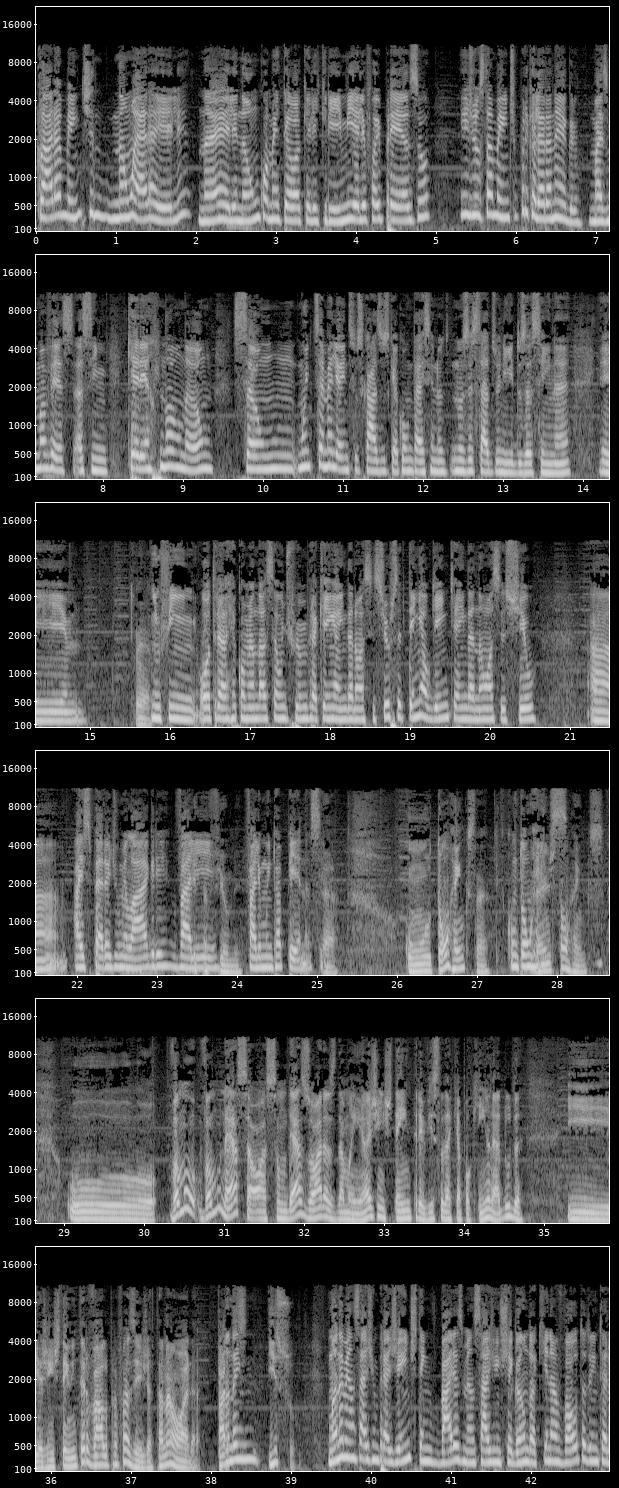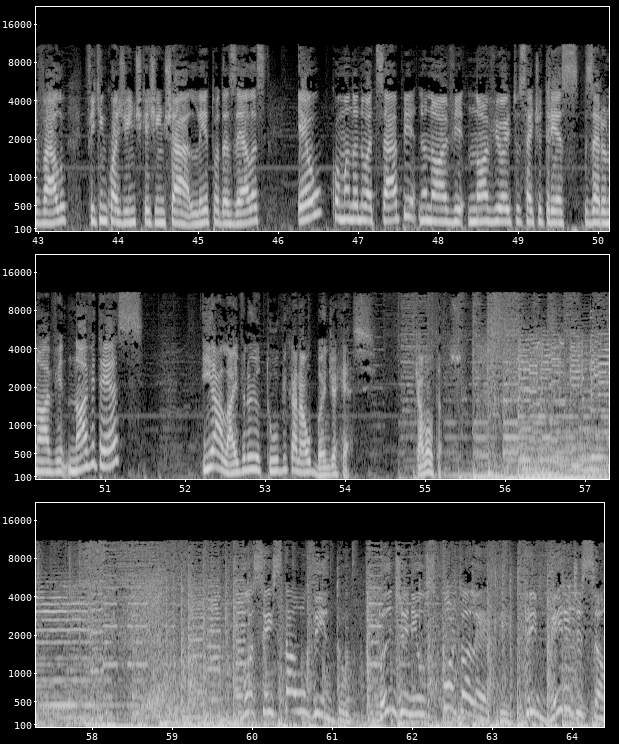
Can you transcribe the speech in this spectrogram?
claramente não era ele, né? Ele não cometeu aquele crime, ele foi preso injustamente porque ele era negro, mais uma vez. Assim, querendo ou não, são muito semelhantes os casos que acontecem no- nos Estados Unidos, assim, né? E, É. enfim, outra recomendação de filme para quem ainda não assistiu, se tem alguém que ainda não assistiu a, a Espera de um Milagre, vale, vale muito a pena, assim. É. Com o Tom Hanks, né? Com Tom Grande Hanks. Tom Hanks. O... Vamos, vamos nessa, ó. São 10 horas da manhã, a gente tem entrevista daqui a pouquinho, né, Duda? E a gente tem um intervalo pra fazer, já tá na hora. Parti- Mandem- Isso. Manda mensagem pra gente, tem várias mensagens chegando aqui na volta do intervalo. Fiquem com a gente que a gente já lê todas elas. Eu comando no WhatsApp no 998730993. E a live no YouTube, canal Band RS. Já voltamos. Você está ouvindo Band News Porto Alegre, primeira edição.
